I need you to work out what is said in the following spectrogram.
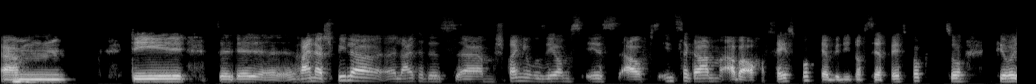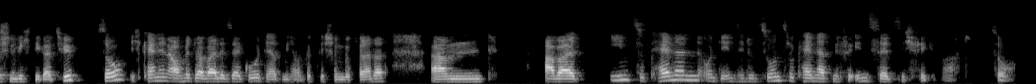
Ähm, die, der, der Rainer Spieler, äh, Leiter des ähm, Sprengelmuseums, ist auf Instagram, aber auch auf Facebook. Der bedient noch sehr Facebook. So, theoretisch ein wichtiger Typ. So, ich kenne ihn auch mittlerweile sehr gut. Der hat mich auch wirklich schon gefördert. Ähm, aber ihn zu kennen und die Institution zu kennen, hat mir für Insta jetzt nicht viel gebracht. So,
